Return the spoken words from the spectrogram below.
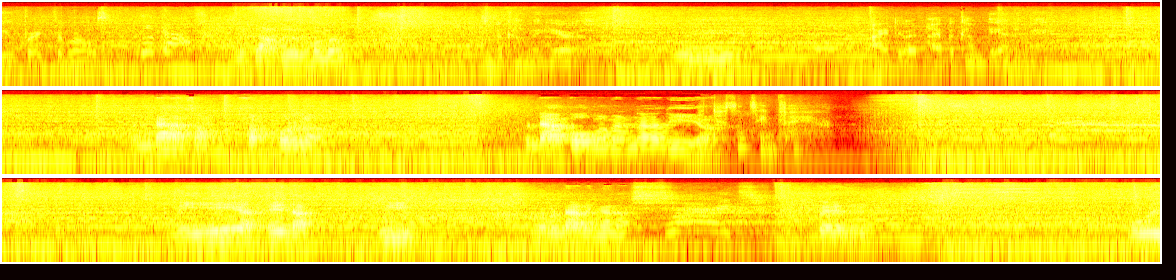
You break the rules. มีฉากเดิมปะมึง Become a hero. อุ้ย I do it. I become the enemy. มันด้าสองสองคนเหรอ มันด้าโกงกับมันด้าดีเหรอ Doesn't seem fair. มีอะเท่จัดอุ้ยทำไมมันด้าเป็นงั้นนะเต้น อุ้ย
